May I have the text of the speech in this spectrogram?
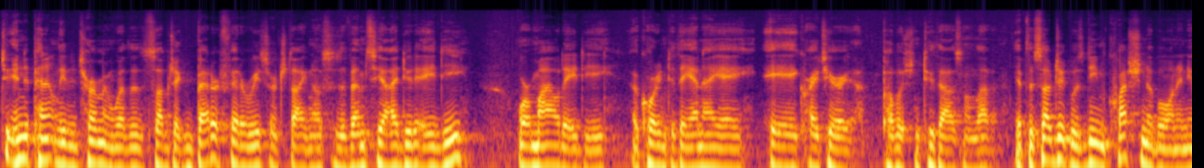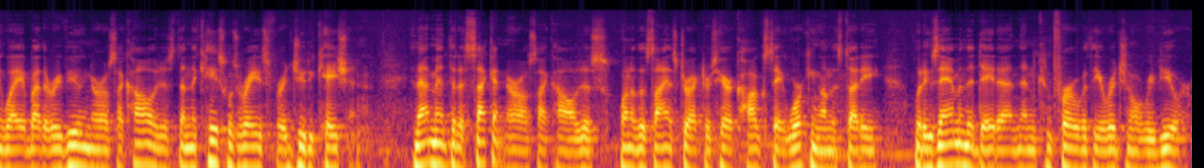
to independently determine whether the subject better fit a research diagnosis of MCI due to AD or mild AD according to the NIA AA criteria published in 2011. If the subject was deemed questionable in any way by the reviewing neuropsychologist, then the case was raised for adjudication. And that meant that a second neuropsychologist, one of the science directors here at Cogstate working on the study, would examine the data and then confer with the original reviewer.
